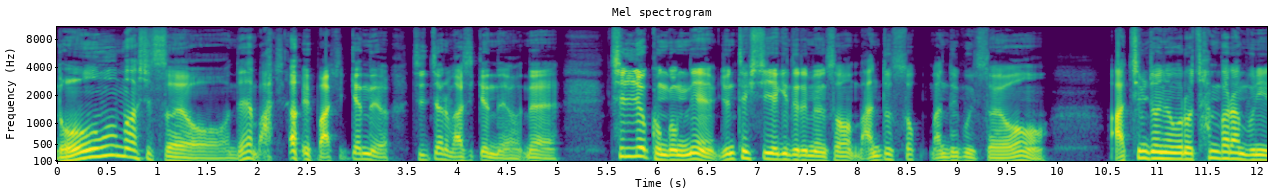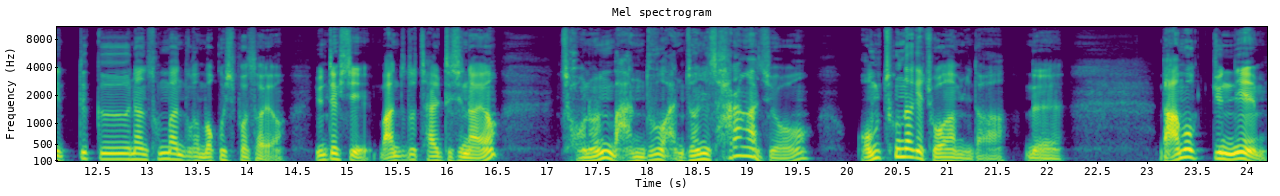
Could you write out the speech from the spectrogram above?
너무 맛있어요. 네, 맛, 맛있겠네요. 진짜로 맛있겠네요. 네. 7600님, 윤택 씨 얘기 들으면서 만두 쏙 만들고 있어요. 아침 저녁으로 찬바람 부니 뜨끈한 손만두가 먹고 싶어서요. 윤택 씨 만두도 잘 드시나요? 저는 만두 완전히 사랑하죠. 엄청나게 좋아합니다. 네. 남옥균님,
